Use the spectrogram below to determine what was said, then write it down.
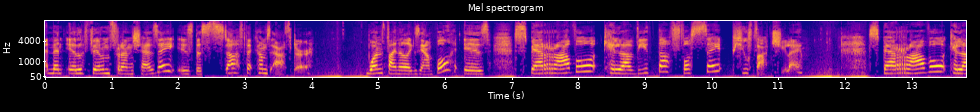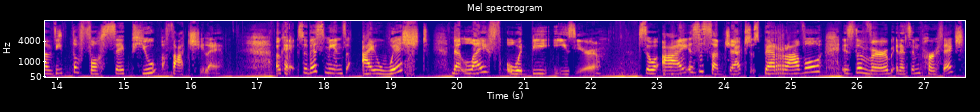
And then il film francese is the stuff that comes after. One final example is Speravo che la vita fosse più facile. Speravo che la vita fosse più facile. Okay, so this means I wished that life would be easier. So I is the subject, speravo is the verb, and it's imperfect.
